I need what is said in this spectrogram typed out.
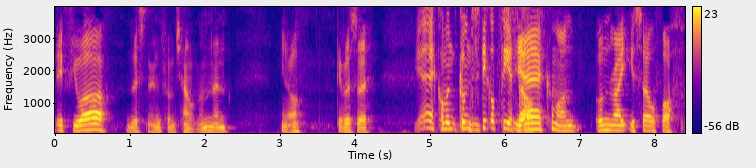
if you are listening from Cheltenham, then you know, give us a Yeah, come and come and stick up for yourself. yeah. Come on, unwrite yourself off.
